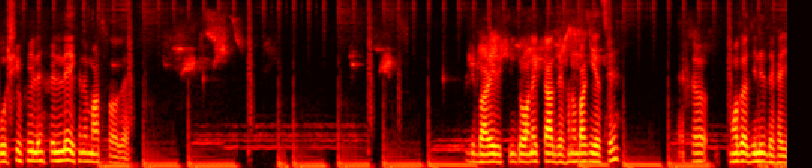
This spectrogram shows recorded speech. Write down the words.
বসি ফেলে ফেললে এখানে মাছ পাওয়া যায়। বাড়ির কিন্তু অনেক কাজ এখনও বাকি আছে। একটা মজার জিনিস দেখাই।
